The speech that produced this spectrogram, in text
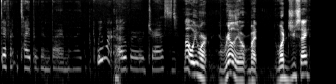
different type of environment. I think we weren't overdressed. no, we weren't really. But what did you say?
